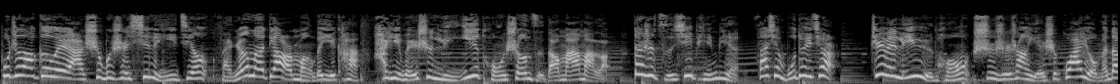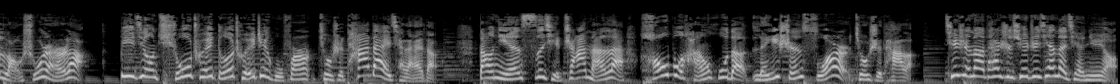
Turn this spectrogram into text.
不知道各位啊是不是心里一惊？反正呢，钓儿猛地一看，还以为是李一桐生子当妈妈了。但是仔细品品，发现不对劲儿。这位李雨桐，事实上也是瓜友们的老熟人了。毕竟求锤得锤这股风就是他带起来的。当年撕起渣男来毫不含糊的雷神索尔就是他了。其实呢，他是薛之谦的前女友。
